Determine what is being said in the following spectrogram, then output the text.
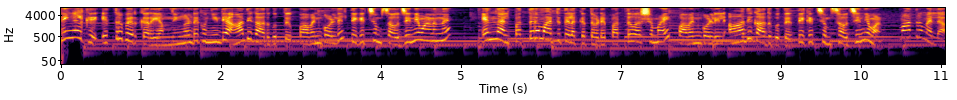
നിങ്ങൾക്ക് എത്ര പേർക്കറിയാം നിങ്ങളുടെ കുഞ്ഞിന്റെ ആദ്യ കാതുകുത്ത് പവൻ ഗോൾഡിൽ തികച്ചും സൗജന്യമാണെന്ന്? എന്നാൽ പത്തരമാറ്റ തിളക്കത്തോടെ പത്ത് വർഷമായി പവൻ ഗോൾഡിൽ ആദ്യ കാതുകുത്ത് തികച്ചും സൗജന്യമാണ്. മാത്രമല്ല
